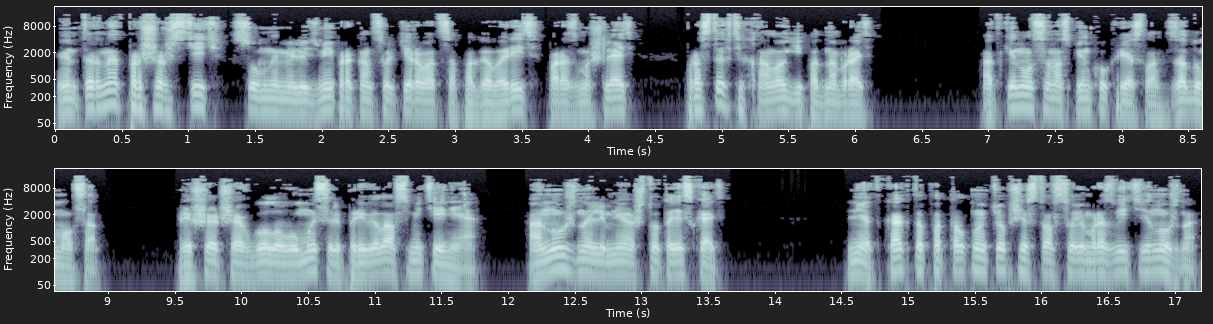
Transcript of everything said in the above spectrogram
Интернет прошерстить, с умными людьми проконсультироваться, поговорить, поразмышлять, простых технологий поднабрать. Откинулся на спинку кресла, задумался. Пришедшая в голову мысль привела в смятение. А нужно ли мне что-то искать? Нет, как-то подтолкнуть общество в своем развитии нужно,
